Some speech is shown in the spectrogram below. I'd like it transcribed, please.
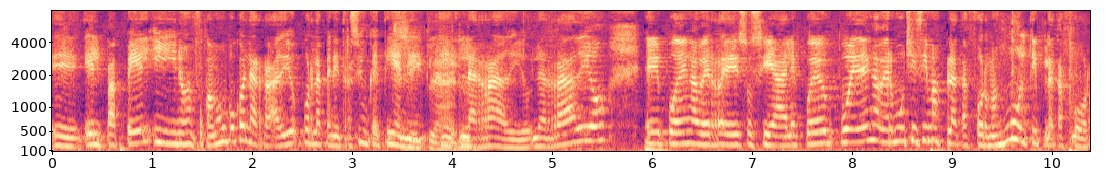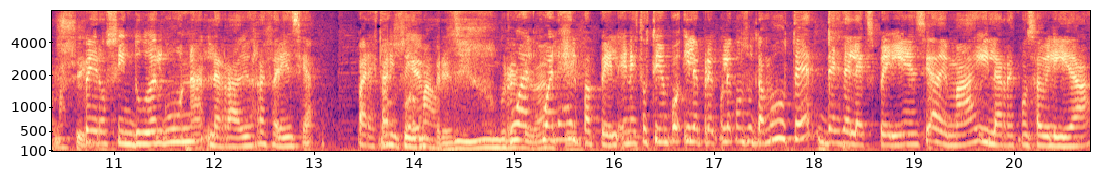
eh, el papel? Y nos enfocamos un poco en la radio por la penetración que tiene Sí, claro. eh, la radio. La radio, eh, pueden haber redes sociales, puede- pueden haber muchísimas plataformas, multiplataformas, Sí. pero sin duda alguna la radio es referencia para estar No, informado. ¿Cuál, cuál es el papel en estos tiempos? Y le, pre- le consultamos a usted desde la experiencia, además, y la responsabilidad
